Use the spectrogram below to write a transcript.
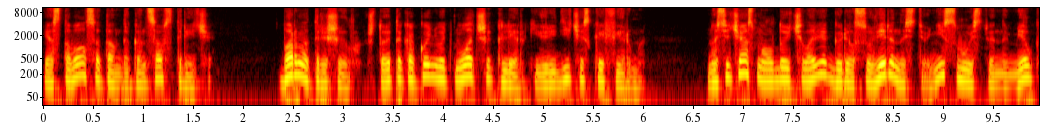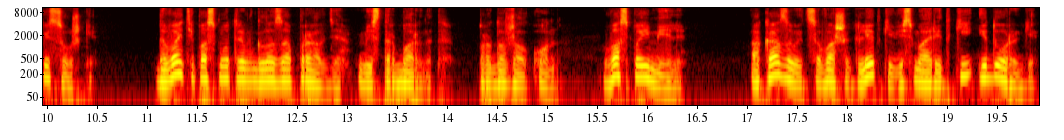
и оставался там до конца встречи. Барнетт решил, что это какой-нибудь младший клерк юридической фирмы. Но сейчас молодой человек говорил с уверенностью, не свойственной мелкой сошке. «Давайте посмотрим в глаза правде, мистер Барнетт», — продолжал он. «Вас поимели. Оказывается, ваши клетки весьма редки и дороги.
